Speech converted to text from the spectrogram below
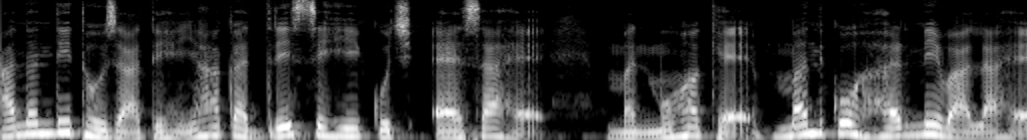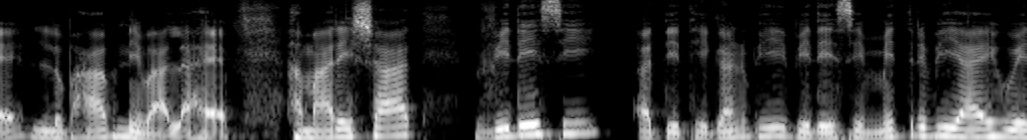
आनंदित हो जाते हैं। यहाँ का दृश्य ही कुछ ऐसा है। मनमोहक है, मन को हरने वाला है, लुभावने वाला है। हमारे साथ विदेशी अतिथिगण भी, विदेशी मित्र भी आए हुए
